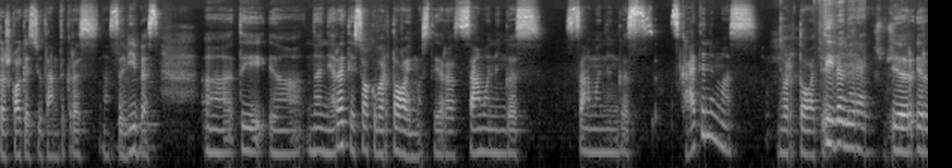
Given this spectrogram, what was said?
kažkokias jų tam tikras na, savybės. Uh, tai, uh, na, nėra tiesiog vartojimas, tai yra sąmoningas, sąmoningas skatinimas vartoti. Tai vienareikšmiškai. Ir, ir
